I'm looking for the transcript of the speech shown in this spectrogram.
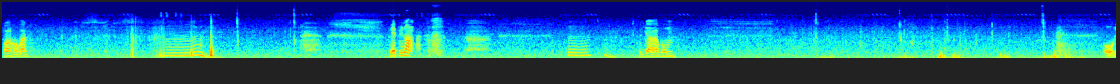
กล้องเขากันเผ็ดพี่น้องอืมสุดยอดครับผมโอเค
